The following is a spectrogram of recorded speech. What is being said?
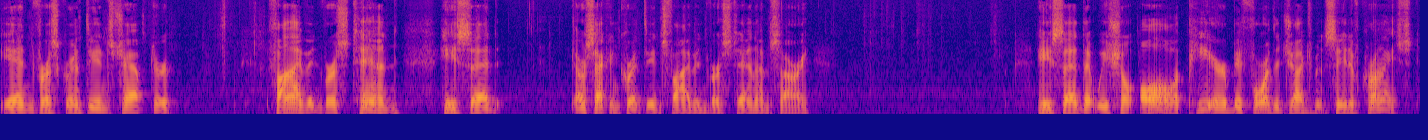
in 1 Corinthians chapter 5 and verse 10, he said, or 2 Corinthians 5 and verse 10, I'm sorry, he said that we shall all appear before the judgment seat of Christ,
